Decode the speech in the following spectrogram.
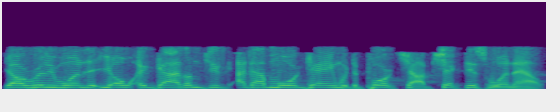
y'all really wanted, yo, hey guys, I'm just, I got more game with the pork chop. Check this one out.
